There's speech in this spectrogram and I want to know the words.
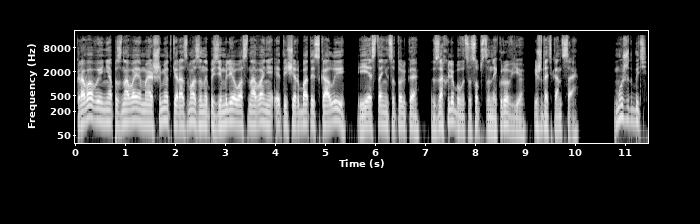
кровавые неопознаваемые ошметки размазаны по земле у основания этой щербатой скалы, и ей останется только захлебываться собственной кровью и ждать конца. «Может быть,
